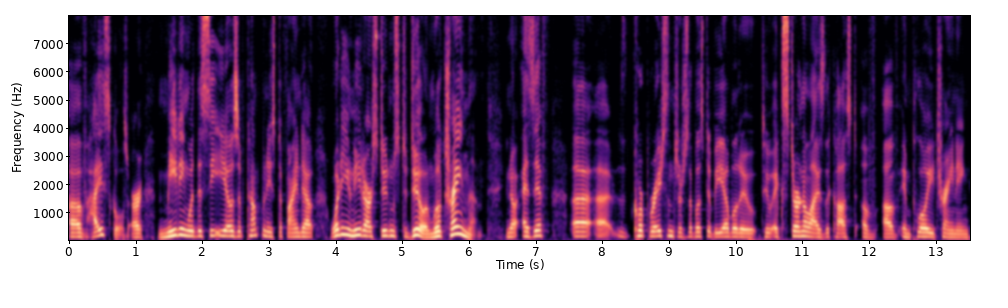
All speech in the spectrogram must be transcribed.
of high schools are meeting with the CEOs of companies to find out what do you need our students to do, and we'll train them. You know, as if uh, uh, corporations are supposed to be able to to externalize the cost of of employee training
